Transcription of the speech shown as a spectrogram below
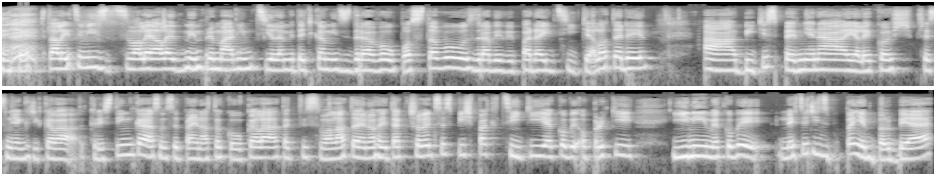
Stále chci mít svaly, ale mým primárním cílem je teďka mít zdravou postavu, zdravě vypadající tělo tedy a být spevněná, jelikož přesně jak říkala Kristýnka, já jsem se právě na to koukala, tak ty svalnaté nohy, tak člověk se spíš pak cítí jakoby oproti jiným, jakoby, nechci říct úplně blbě,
